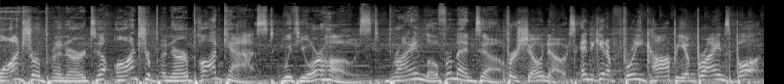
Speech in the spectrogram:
Entrepreneur to Entrepreneur podcast with your host, Brian Lofermento. For show notes and to get a free copy of Brian's book,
